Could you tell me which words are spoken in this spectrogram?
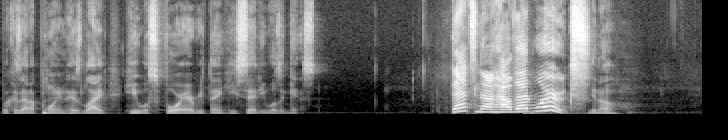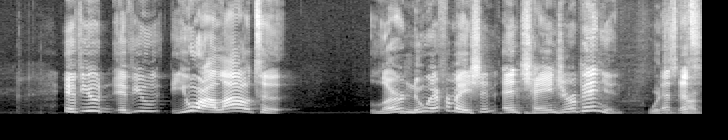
because at a point in his life he was for everything he said he was against. That's not how that works. You know, If you if you you are allowed to learn new information and change your opinion. Which That- is that's kind-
